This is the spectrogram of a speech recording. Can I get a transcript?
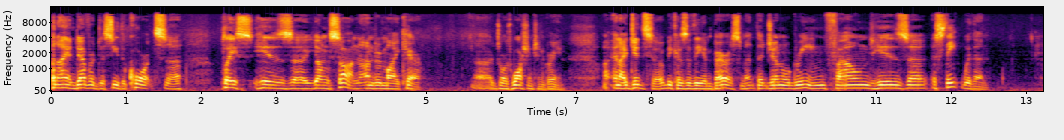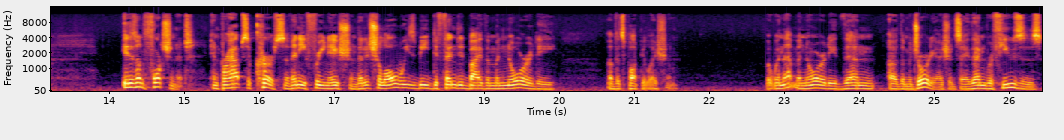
And I endeavored to see the courts uh, place his uh, young son under my care, uh, George Washington Greene. Uh, and I did so because of the embarrassment that General Greene found his uh, estate within. It is unfortunate and perhaps a curse of any free nation that it shall always be defended by the minority of its population. But when that minority then, uh, the majority, I should say, then refuses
